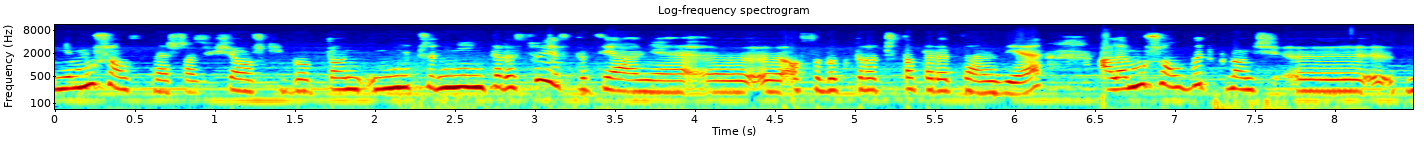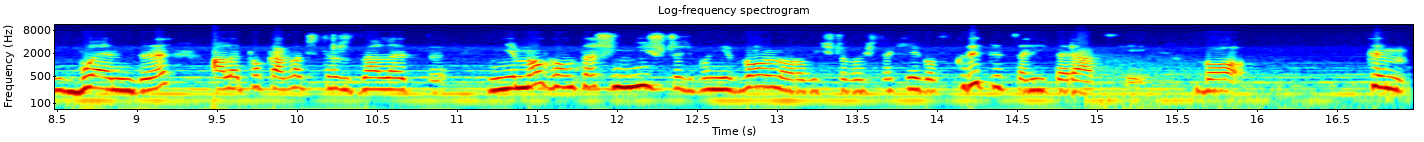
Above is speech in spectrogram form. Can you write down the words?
nie muszą streszczać książki, bo to nie, nie interesuje specjalnie y, osoby, która czyta te recenzje, ale muszą wytknąć y, błędy, ale pokazać też zalety. Nie mogą też niszczyć, bo nie wolno robić czegoś takiego w krytyce literackiej, bo tym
